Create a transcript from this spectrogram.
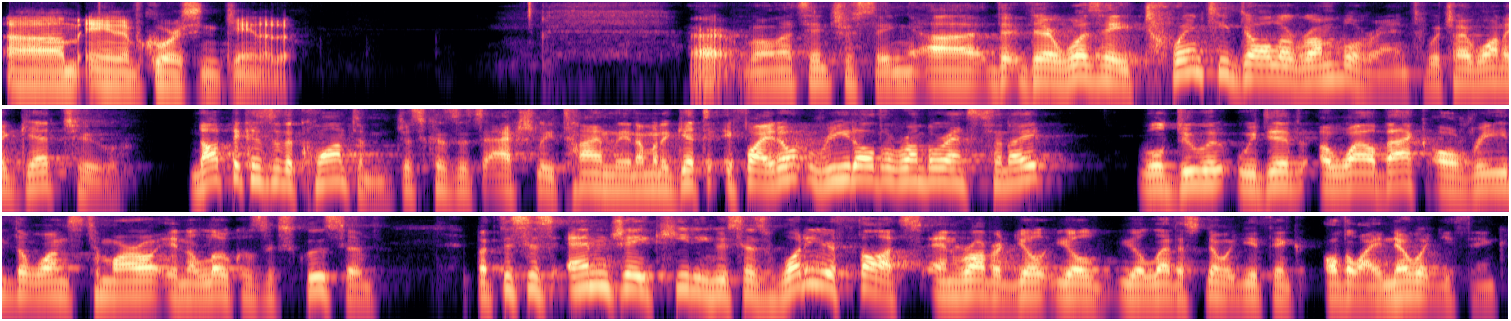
um, and of course in Canada. All right. Well, that's interesting. Uh, th- there was a $20 Rumble rant, which I want to get to, not because of the quantum, just because it's actually timely. And I'm going to get to, if I don't read all the Rumble rants tonight, we'll do what we did a while back. I'll read the ones tomorrow in a locals exclusive. But this is MJ Keating who says, "What are your thoughts?" And Robert, you'll you'll you'll let us know what you think. Although I know what you think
